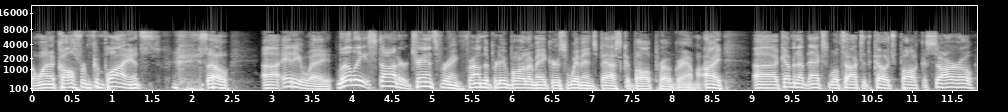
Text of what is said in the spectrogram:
Don't want to call from compliance. so, uh, anyway, Lily Stoddard transferring from the Purdue Boilermakers women's basketball program. All right. Uh, coming up next, we'll talk to the coach, Paul Corsaro.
